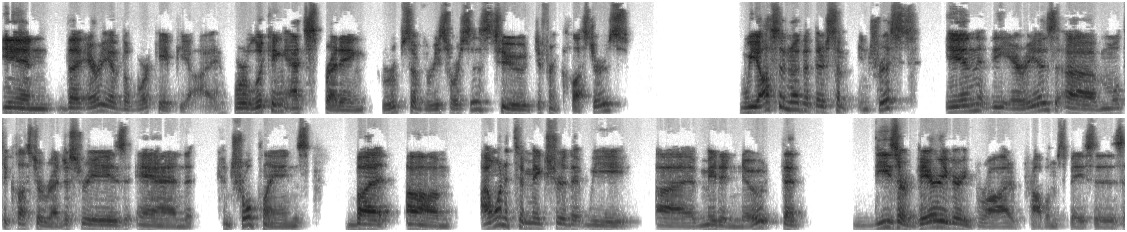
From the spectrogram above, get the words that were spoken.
In the area of the work API, we're looking at spreading groups of resources to different clusters. We also know that there's some interest in the areas of multi-cluster registries and control planes, but um, I wanted to make sure that we uh, made a note that these are very, very broad problem spaces,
